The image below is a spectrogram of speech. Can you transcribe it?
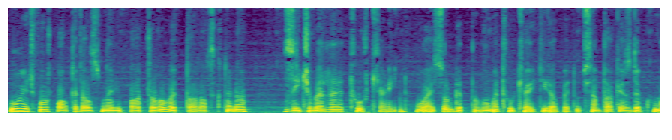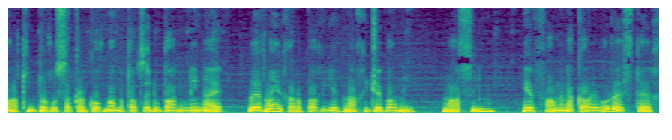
ու ինչ որ պատերազմների պատճառով այդ տարածքները զիջվել է Թուրքիային ու այսօր գտնվում է Թուրքիայի տիրապետության տակ այս դեպքում արդեն ռուսական կողմը մտածելու բան ունի նաև Լեռնային Ղարաբաղի եւ Նախիջևանի մասին եւ ամենակարևորը այստեղ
